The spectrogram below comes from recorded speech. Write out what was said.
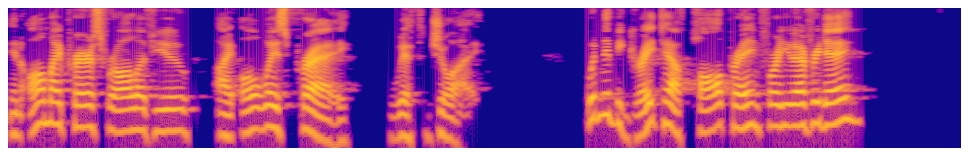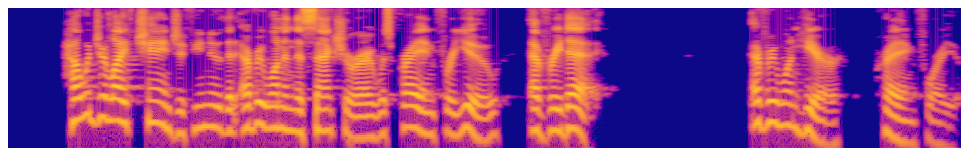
In all my prayers for all of you, I always pray with joy. Wouldn't it be great to have Paul praying for you every day? How would your life change if you knew that everyone in this sanctuary was praying for you every day? Everyone here praying for you.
